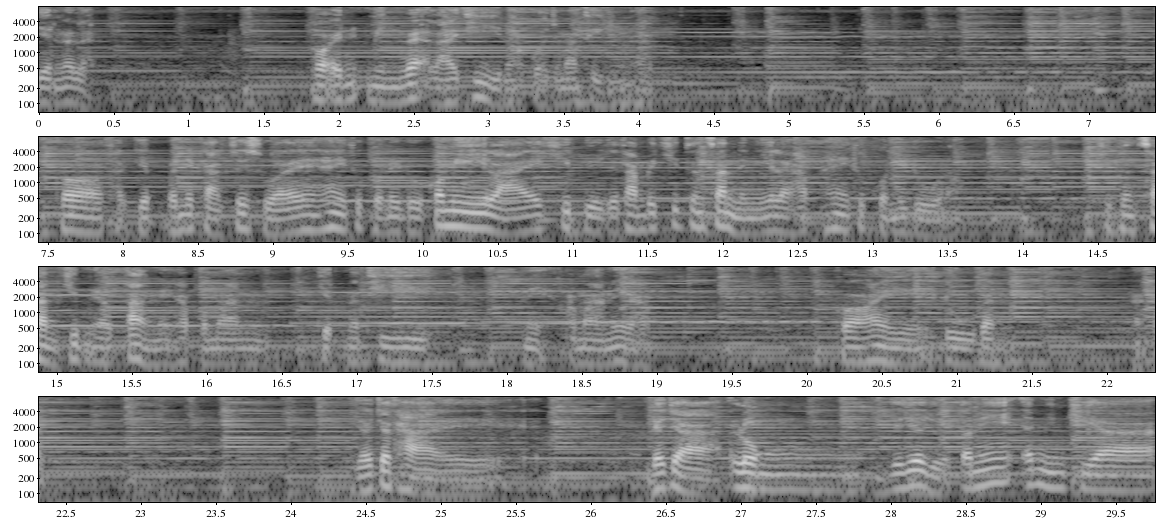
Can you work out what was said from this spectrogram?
ย็นๆแล้วแหละเพราะไอ้มินแวะหลายที่เนาะกว่าจะมาถึงนะครับก็ถ้าเก็บบรรยากาศสวยๆให้ทุกคนได้ดู ก็มีหลายคลิปอยู่จะทำเป็นคลิปสั้นๆ อย่างนี้แหละครับ ให้ทุกคนได้ดูเนาะ คลิปสั้นๆคลิปแนวตั้งนี่ครับประมาณ 7 นาทีนี่ประมาณนี้ครับ ก็ให้ดูกันนะครับ เดี๋ยวจะถ่าย เดี๋ยวจะลงเยอะๆอยู่ ตอนนี้แอดมินเคลียร์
